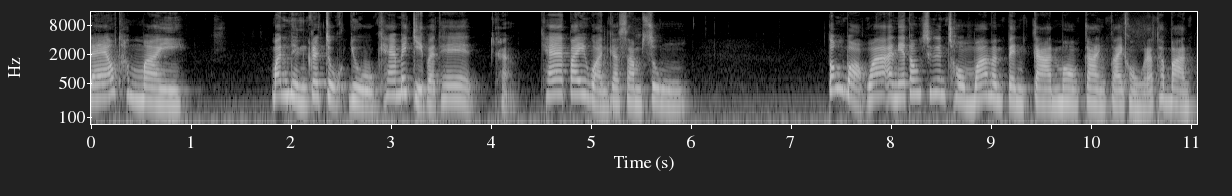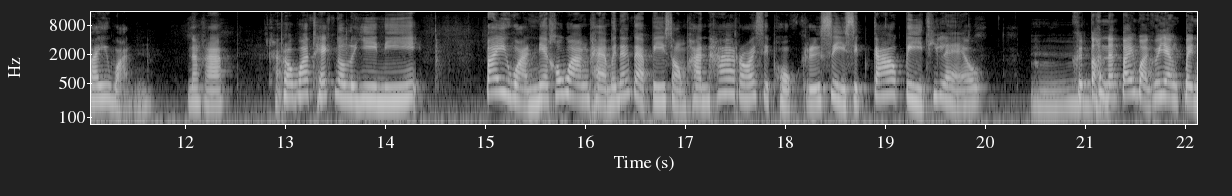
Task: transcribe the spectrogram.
แล้วทำไมมันถึงกระจุกอยู่แค่ไม่กี่ประเทศค่ะแค่ไต้หวันกับซัมซุง ต้องบอกว่าอันนี้ต้องชื่นชมว่ามันเป็นการมองการไกลของรัฐบาลไต้หวันนะคะค่ะเพราะว่าเทคโนโลยีนี้ไต้หวันเนี่ยเขาวางแผนไว้ตั้งแต่ปี 2516 หรือ 49 ปีที่แล้ว คือตอนนั้นไต้หวันก็ยังเป็น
